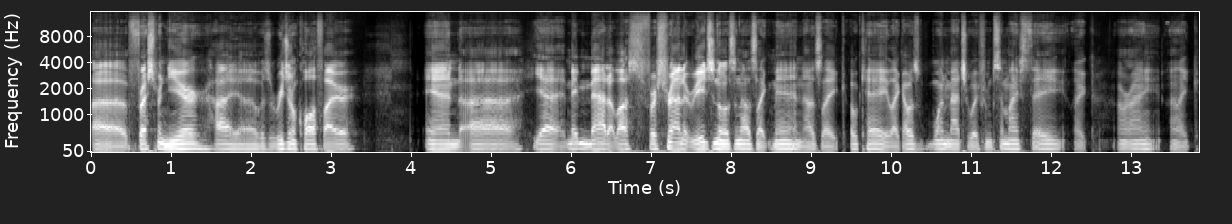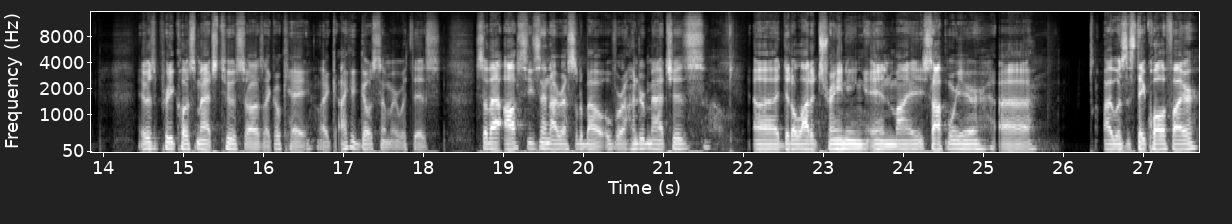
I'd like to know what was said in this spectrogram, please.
uh, freshman year, I uh, was a regional qualifier. And uh, yeah, it made me mad. I lost first round at regionals, and I was like, man, I was like, okay, like I was one match away from semi-state. Like, all right, I like it was a pretty close match too. So I was like, okay, like I could go somewhere with this. So that off season, I wrestled about over hundred matches. Uh, did a lot of training. In my sophomore year, uh, I was a state qualifier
